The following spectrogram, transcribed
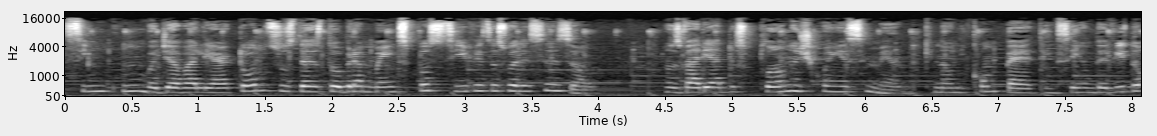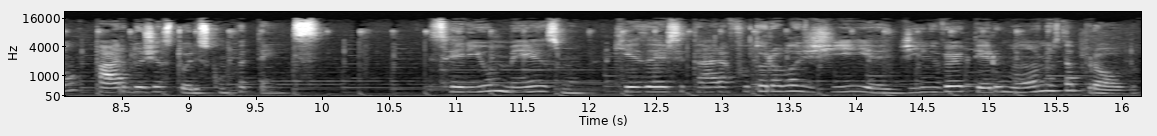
se incumba de avaliar todos os desdobramentos possíveis da sua decisão, nos variados planos de conhecimento que não lhe competem sem o devido amparo dos gestores competentes. Seria o mesmo que exercitar a futurologia de inverter o ônus da prova,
